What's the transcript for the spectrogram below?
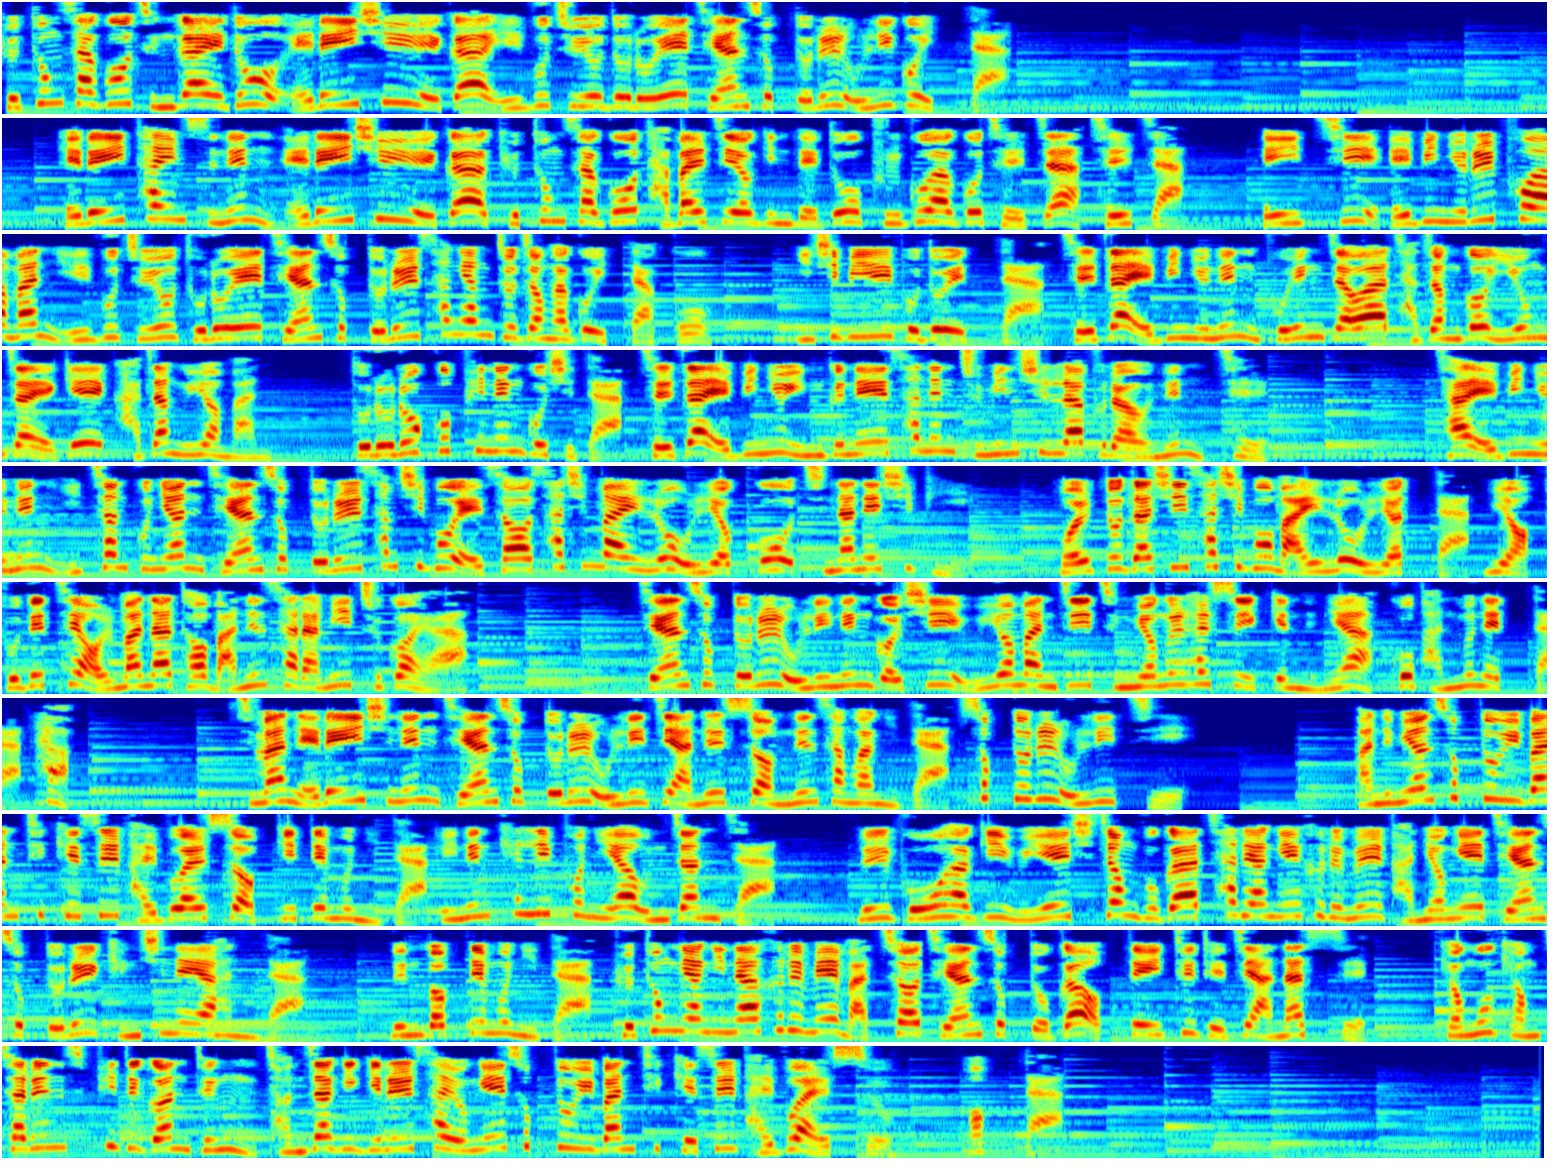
교통사고 증가에도 LA 시의회가 일부 주요 도로의 제한 속도를 올리고 있다. LA 타임스는 LA 시의회가 교통사고 다발 지역인데도 불구하고 젤자, 젤자, H, 에비뉴를 포함한 일부 주요 도로의 제한 속도를 상향 조정하고 있다고 22일 보도했다. 젤자 에비뉴는 보행자와 자전거 이용자에게 가장 위험한 도로로 꼽히는 곳이다. 젤자 에비뉴 인근에 사는 주민 쉴라 브라운은 젤. 자 에비뉴는 2009년 제한 속도를 35에서 40마일로 올렸고 지난해 12. 월 또다시 45마일로 올렸다. 며 도대체 얼마나 더 많은 사람이 죽어야 제한 속도를 올리는 것이 위험한지 증명을 할 수 있겠느냐고 반문했다. 하. 지만 LA시는 제한 속도를 올리지 않을 수 없는 상황이다. 속도를 올리지 않으면 속도 위반 티켓을 발부할 수 없기 때문이다. 이는 캘리포니아 운전자 를 보호하기 위해 시정부가 차량의 흐름을 반영해 제한 속도를 갱신해야 한다. 는 것 때문이다. 교통량이나 흐름에 맞춰 제한 속도가 업데이트 되지 않았을 경우 경찰은 스피드건 등 전자기기를 사용해 속도 위반 티켓을 발부할 수 없다.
